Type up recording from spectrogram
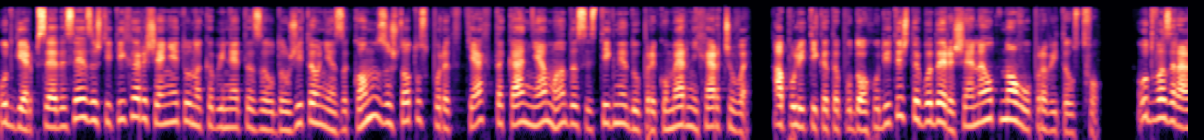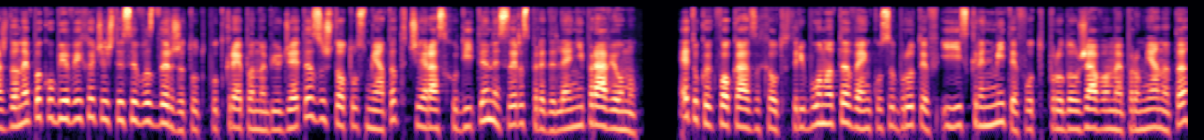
От ГЕРБ СДС защитиха решението на кабинета за удължителния закон, защото според тях така няма да се стигне до прекомерни харчове, а политиката по доходите ще бъде решена от ново правителство. От Възраждане пък обявиха, че ще се въздържат от подкрепа на бюджета, защото смятат, че разходите не са разпределени правилно. Ето какво казаха от трибуната Венко Сабрутев и Искрен Митев от Продължаваме промяната,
